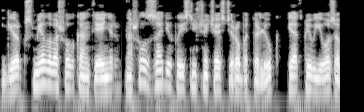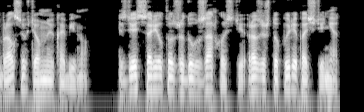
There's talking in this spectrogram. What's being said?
Георг смело вошел в контейнер, нашел сзади в поясничной части робота люк и, открыв его, забрался в темную кабину. Здесь царил тот же дух затхлости, разве что пыли почти нет.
